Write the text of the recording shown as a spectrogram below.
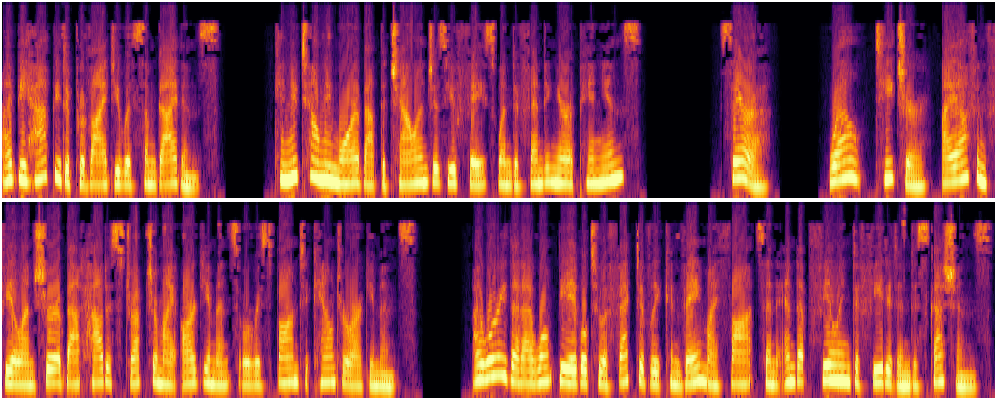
I'd be happy to provide you with some guidance. Can you tell me more about the challenges you face when defending your opinions? Sarah. Well, teacher, I often feel unsure about how to structure my arguments or respond to counterarguments. I worry that I won't be able to effectively convey my thoughts and end up feeling defeated in discussions.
